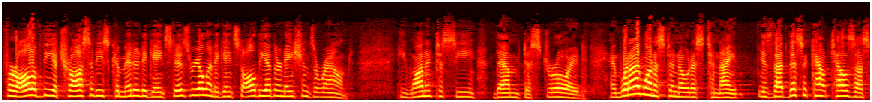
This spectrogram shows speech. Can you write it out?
for all of the atrocities committed against Israel and against all the other nations around. He wanted to see them destroyed. And what I want us to notice tonight is that this account tells us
